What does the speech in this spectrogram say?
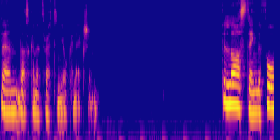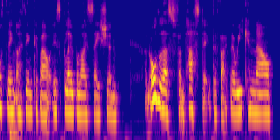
then that's going to threaten your connection. The last thing, the fourth thing I think about is globalization. And although that's fantastic, the fact that we can now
